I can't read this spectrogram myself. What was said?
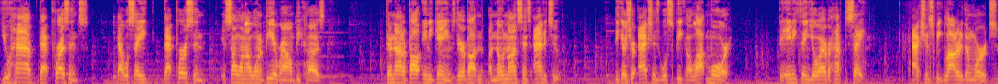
you have that presence that will say, that person is someone I want to be around because they're not about any games. They're about a no nonsense attitude because your actions will speak a lot more than anything you'll ever have to say. Actions speak louder than words.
